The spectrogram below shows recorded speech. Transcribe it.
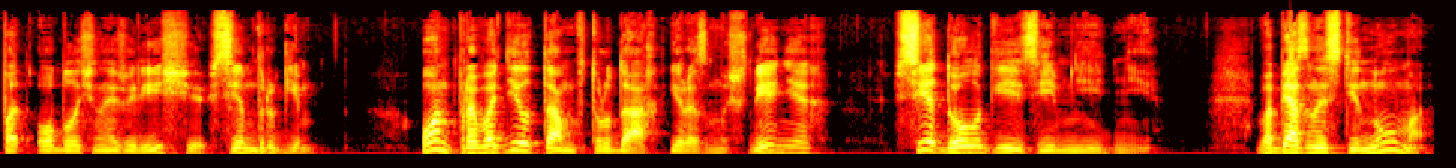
подоблачное жилище всем другим. Он проводил там в трудах и размышлениях все долгие зимние дни. В обязанности Нума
